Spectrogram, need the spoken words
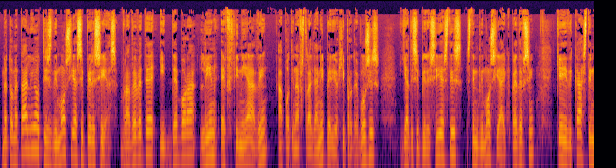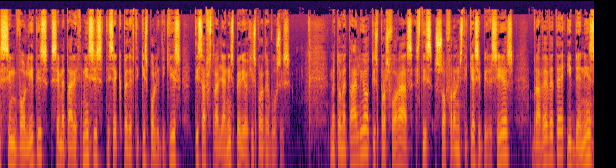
Με το μετάλλιο της Δημόσιας Υπηρεσίας βραβεύεται η Ντέμπορα Λίν Ευθυμιάδη από την Αυστραλιανή περιοχή πρωτευούσης για τις υπηρεσίες της στην δημόσια εκπαίδευση και ειδικά στην συμβολή της σε μεταρρυθμίσεις της εκπαιδευτικής πολιτικής της Αυστραλιανής περιοχής πρωτευούσης. Με το μετάλλιο της προσφοράς στις σωφρονιστικές υπηρεσίες βραβεύεται η Ντενίζ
